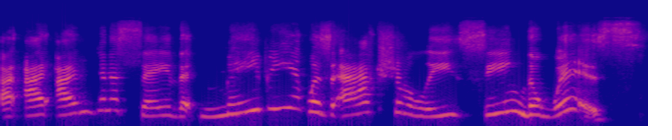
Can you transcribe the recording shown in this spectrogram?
I, I'm going to say that maybe it was actually seeing The Wiz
